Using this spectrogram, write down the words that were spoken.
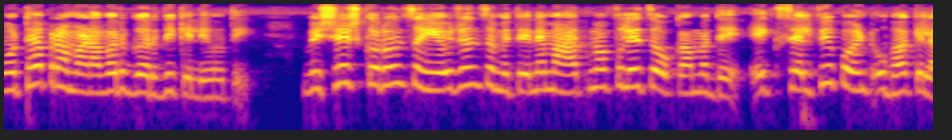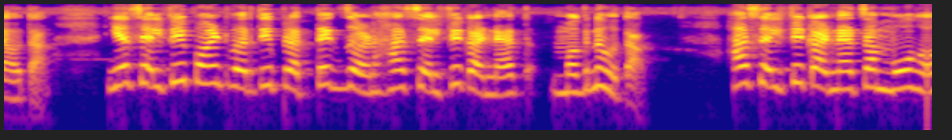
मोठ्या प्रमाणावर गर्दी केली होती. विशेष करून संयोजन समितीने महात्मा फुले चौकामध्ये एक सेल्फी पॉईंट उभा केला होता. या सेल्फी पॉईंटवरती प्रत्येक जण हा सेल्फी काढण्यात मग्न होता. हा सेल्फी काढण्याचा मोह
